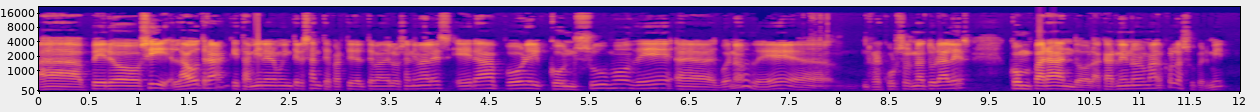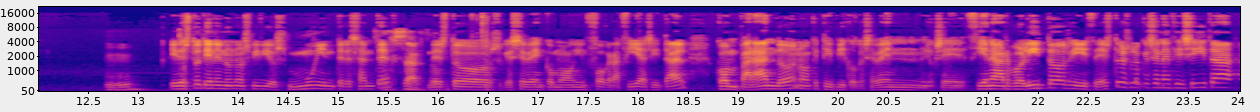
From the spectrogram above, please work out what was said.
Ah, pero sí, la otra, que también era muy interesante, aparte del tema de los animales, era por el consumo de, eh, bueno, de recursos naturales comparando la carne normal con la super meat. Y de esto tienen unos vídeos muy interesantes, de estos que se ven como infografías y tal, comparando, ¿no? Que típico, que se ven, yo sé, 100 arbolitos y dice, esto es lo que se necesita,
